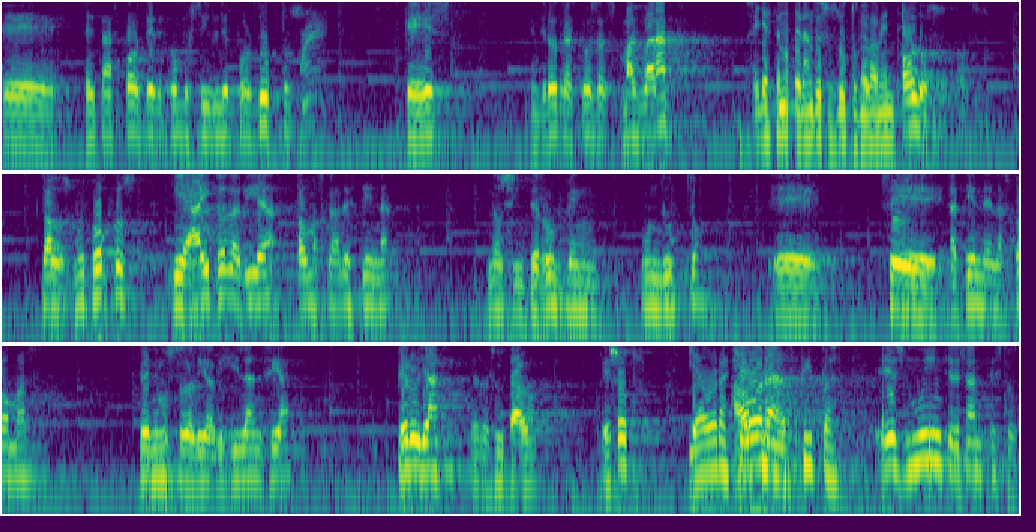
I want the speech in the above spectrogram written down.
eh, el transporte de combustible por ductos, que es, entre otras cosas, más barato. O sea, ya están operando esos ductos nuevamente. Todos, todos, todos, muy pocos. Y hay todavía tomas clandestinas, nos interrumpen un ducto, eh, se atienden las tomas, tenemos todavía vigilancia, pero ya el resultado es otro. ¿Y ahora qué hacen las pipas? Es muy interesante esto.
